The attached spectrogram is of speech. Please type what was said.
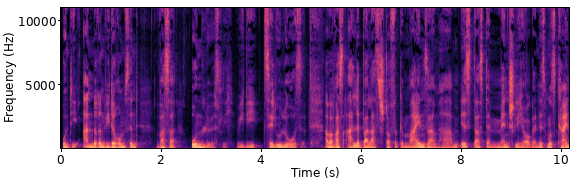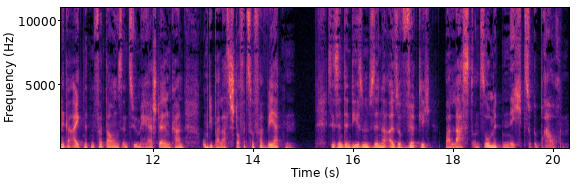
Und die anderen wiederum sind wasserunlöslich, wie die Zellulose. Aber was alle Ballaststoffe gemeinsam haben, ist, dass der menschliche Organismus keine geeigneten Verdauungsenzyme herstellen kann, um die Ballaststoffe zu verwerten. Sie sind in diesem Sinne also wirklich Ballast und somit nicht zu gebrauchen.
